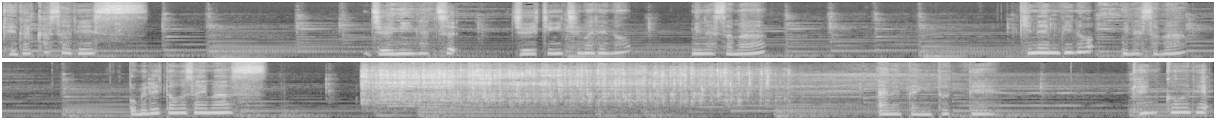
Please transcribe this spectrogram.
気高さです。12月11日までの皆様、記念日の皆様、おめでとうございます。あなたにとって健康で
